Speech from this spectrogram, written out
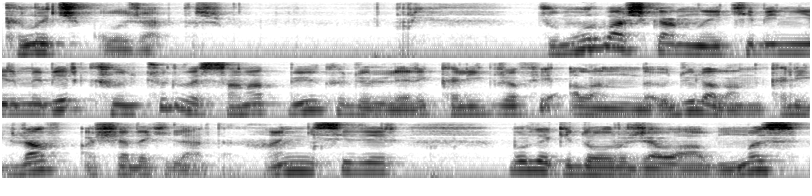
Kılıç olacaktır. Cumhurbaşkanlığı 2021 Kültür ve Sanat Büyük Ödülleri kaligrafi alanında ödül alan kaligraf aşağıdakilerden hangisidir? Buradaki doğru cevabımız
